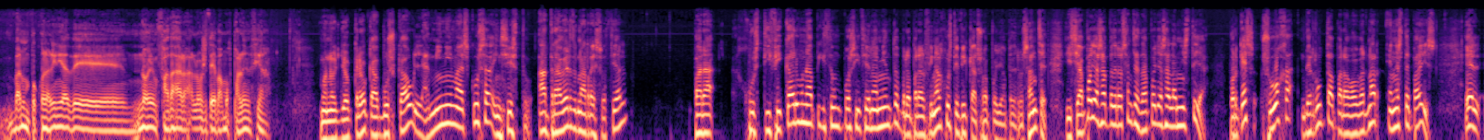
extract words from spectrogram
van un poco en la línea de no enfadar a los de Vamos Palencia? Bueno, yo creo que ha buscado la mínima excusa, insisto, a través de una red social para justificar un ápice, un posicionamiento, pero para al final justificar su apoyo a Pedro Sánchez. Y si apoyas a Pedro Sánchez, apoyas a la amnistía porque es su hoja de ruta para gobernar en este país. Él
